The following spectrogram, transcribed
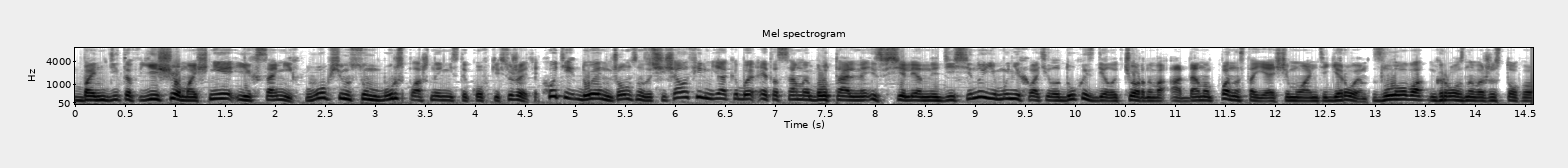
бандитов еще мощнее их самих. В общем, сумбур, сплошные нестыковки в сюжете. Хоть и Дуэйн Джонсон защищал фильм, якобы это самое брутальное из вселенной DC, но ему не хватило духа сделать Черного Адама по-настоящему антигероем. Злого, грозного, жестокого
